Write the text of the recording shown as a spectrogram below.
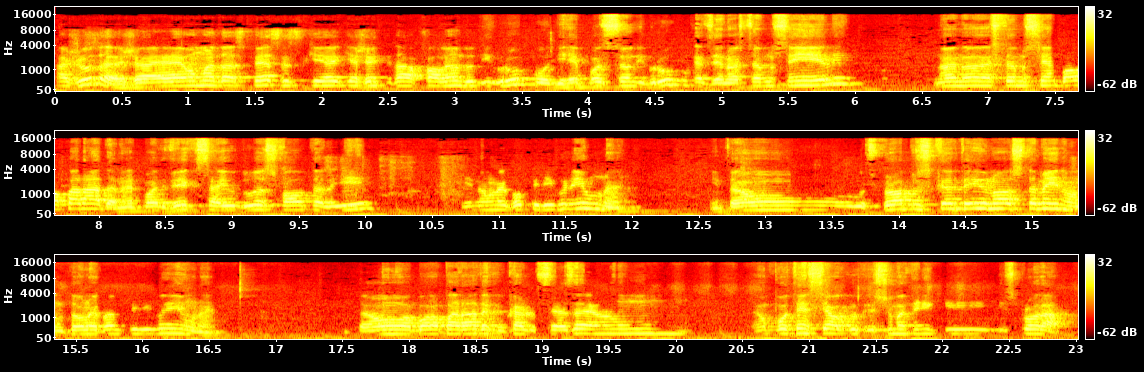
Ajuda, já é uma das peças que, que a gente estava falando de grupo, de reposição de grupo, quer dizer, nós estamos sem ele, nós, nós estamos sem a bola parada, né? Pode ver que saiu duas faltas ali e não levou perigo nenhum, né? Então, os próprios escanteios nossos também não estão levando perigo nenhum, né? Então, a bola parada com o Carlos César é um, é um potencial que o Cristiano tem que explorar.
